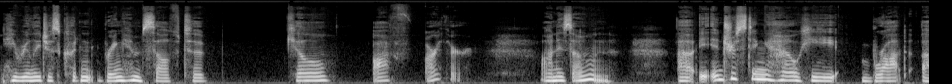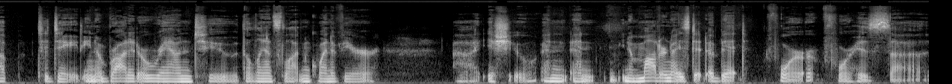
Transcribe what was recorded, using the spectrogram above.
he really just couldn't bring himself to kill off Arthur on his own. Uh, interesting how he brought up to date, you know, brought it around to the Lancelot and Guinevere uh, issue, and and you know modernized it a bit for for his uh,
